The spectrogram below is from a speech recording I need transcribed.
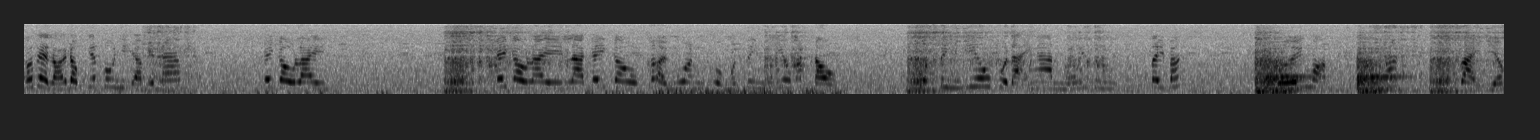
Có thể nói độc nhất vô nhị ở Việt Nam. Cây cầu này, Cây cầu này là cây cầu khởi nguồn của một tình yêu bắt đầu. Một tình yêu của đại ngàn núi rừng Tây Bắc Với ngọn thác giải yếm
